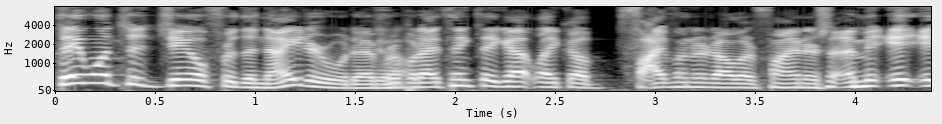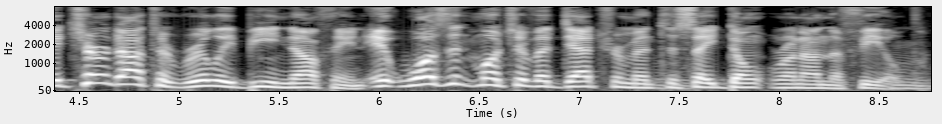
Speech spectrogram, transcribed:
They went to jail for the night or whatever, Yeah. but I think they got like a five hundred dollar fine or something. I mean, it, it turned out to really be nothing. It wasn't much of a detriment to say don't run on the field.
